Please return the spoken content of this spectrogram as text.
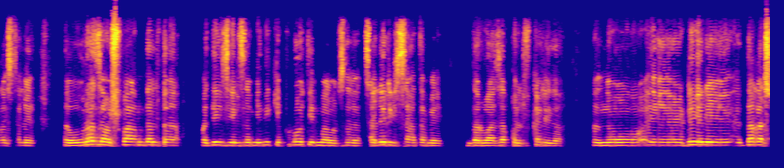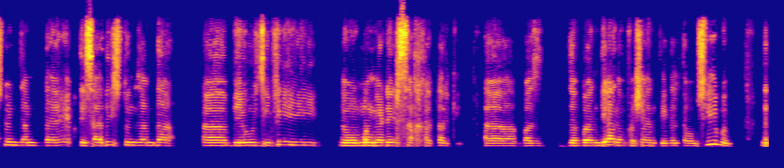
اخیستلی ورځ او شپه همدلته په دې زیرزمیني کې پروت یم او زه څلوېښت ساعته مې دروازه قلف کړې ده نو ډېرې دغه ستونزه هم ده اقتصادي ستونزه هم ده بې وظیفي نو موږ ډېر سخت خطر کې بس د بندیانو په شان کې دلته اوسېږم د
